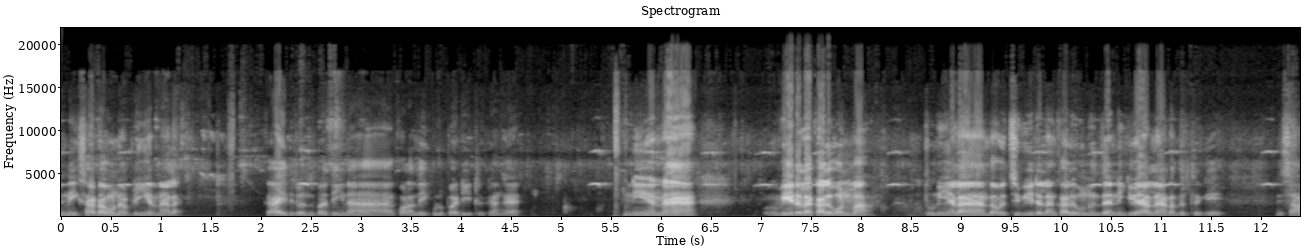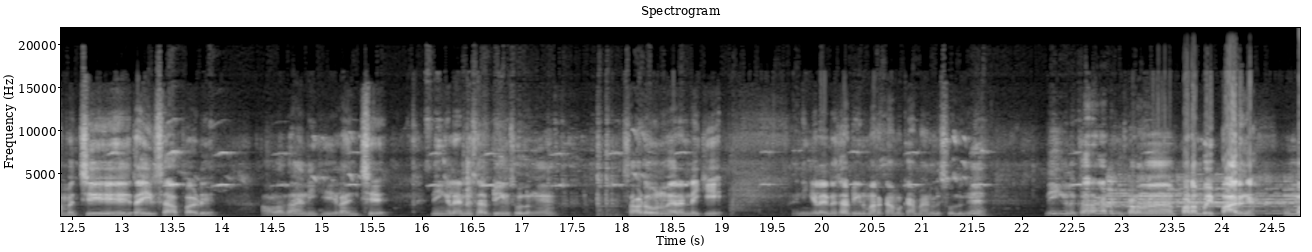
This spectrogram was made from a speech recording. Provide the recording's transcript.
இன்னைக்கு சடவுன் அப்படிங்கிறனால. காயத்ரி வந்து பார்த்தீங்கன்னா குழந்தை குளிப்பாட்டிட்டு இருக்காங்க. நீ என்ன வீடெல்லாம் கழுவணுமா? துணியெல்லாம் அந்த வச்சு வீடெல்லாம் கழுவணும் தான் இன்றைக்கி வேலை நடந்துட்டுருக்கு இது சமைச்சு தயிர் சாப்பாடு. அவ்வளோதான் இன்றைக்கி லஞ்சு நீங்களாம் என்ன சாப்பிட்டீங்கன்னு சொல்லுங்கள் சடவுன் வேறு இன்னைக்கு. நீங்களாம் என்ன சாப்பிட்டீங்கன்னு மறக்காமல் கமெண்டில் சொல்லுங்கள் நீங்களும் கரகாட்டன் படம் படம் போய் பாருங்கள் ரொம்ப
